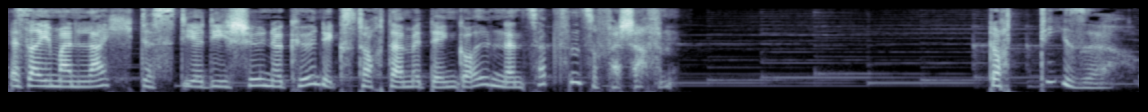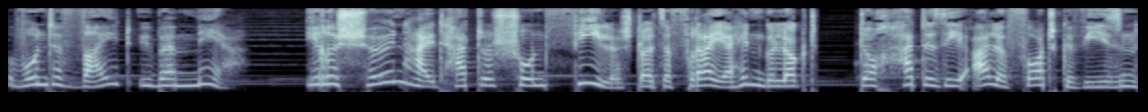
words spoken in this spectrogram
es sei ihm ein leichtes, dir die schöne Königstochter mit den goldenen Zöpfen zu verschaffen. Doch diese wohnte weit über Meer. Ihre Schönheit hatte schon viele stolze Freier hingelockt, doch hatte sie alle fortgewiesen,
